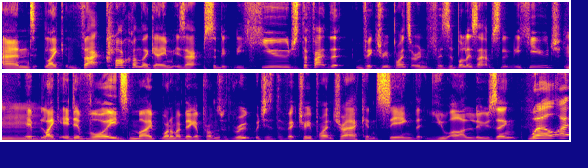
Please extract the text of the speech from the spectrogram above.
And like that clock on the game is absolutely huge. The fact that victory points are invisible is absolutely huge. Hmm. It like it avoids my one of my bigger problems with Root, which is the victory point track and seeing that you are losing. Well, I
